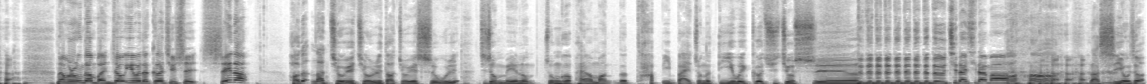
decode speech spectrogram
那么荣登本周一位的歌曲是谁呢？好的，那九月九日到九月十五日，这周 Melon 综合排行榜的 Top 一百中的第一位歌曲就是嘟嘟嘟嘟嘟嘟嘟嘟嘟，期待期待吗？哈，那是有着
